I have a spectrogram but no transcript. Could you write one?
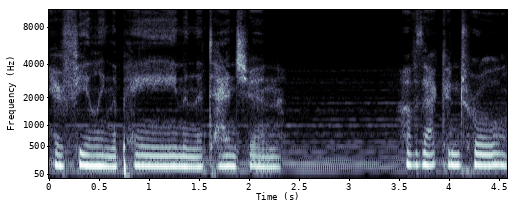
You're feeling the pain and the tension of that control.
